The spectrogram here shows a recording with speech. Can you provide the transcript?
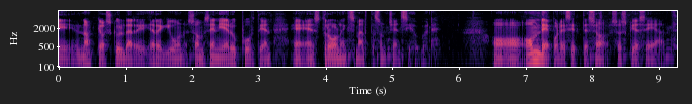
i nacke och skulderregion som sen ger upphov till en, en strålningssmärta som känns i huvudet. Och, och, om det är på det sättet så, så skulle jag säga att,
